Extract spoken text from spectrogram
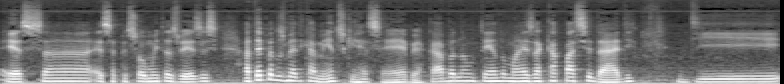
essa, essa pessoa muitas vezes, até pelos medicamentos que recebe, acaba não tendo mais a capacidade de,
